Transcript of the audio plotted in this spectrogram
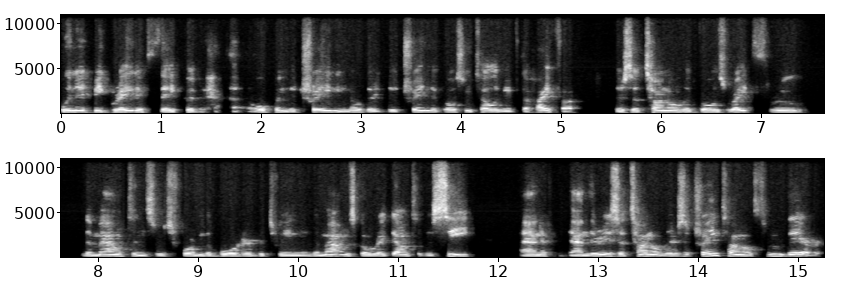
wouldn't it be great if they could uh, open the train? You know, the, the train that goes from Tel Aviv to Haifa, there's a tunnel that goes right through the mountains, which form the border between the mountains, go right down to the sea. And if and there is a tunnel, there's a train tunnel through there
